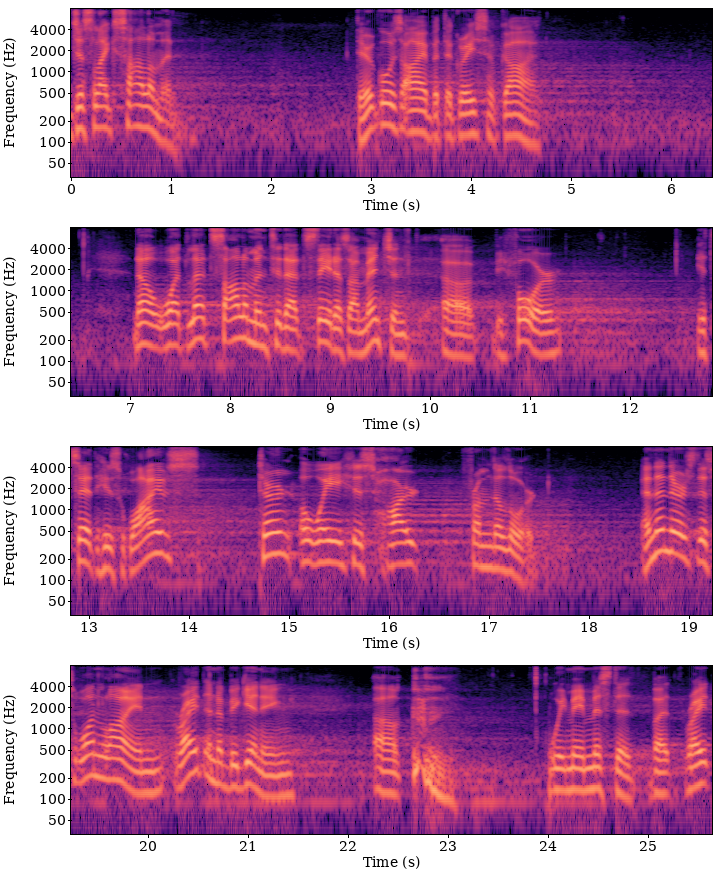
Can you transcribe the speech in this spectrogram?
just like Solomon. There goes I, but the grace of God. Now, what led Solomon to that state, as I mentioned uh, before, it said his wives turned away his heart from the Lord. And then there's this one line right in the beginning. Um, we may missed it, but right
